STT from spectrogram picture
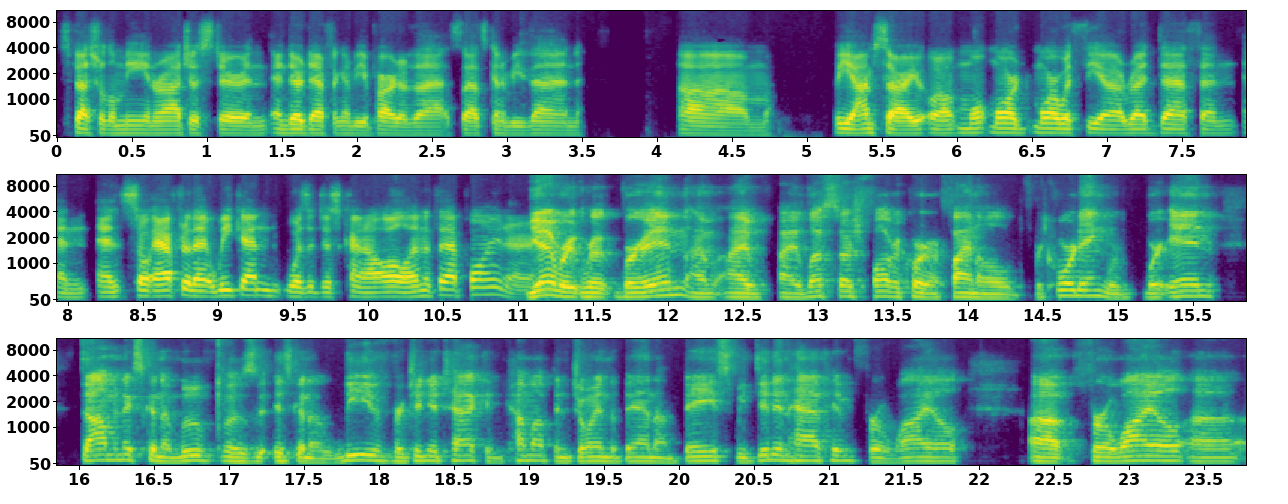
special to me in Rochester, and and they're definitely gonna be a part of that. So that's gonna be then. Um, but yeah, I'm sorry. Uh, more more with the uh, Red Death and and and so after that weekend, was it just kind of all in at that point, or? Yeah we're, we're, we're in. I, I left Stars Shall Fall record our final recording. We're, we're in. Dominic's gonna move is, is gonna leave Virginia Tech and come up and join the band on bass. We didn't have him for a while. Uh, for a while uh,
